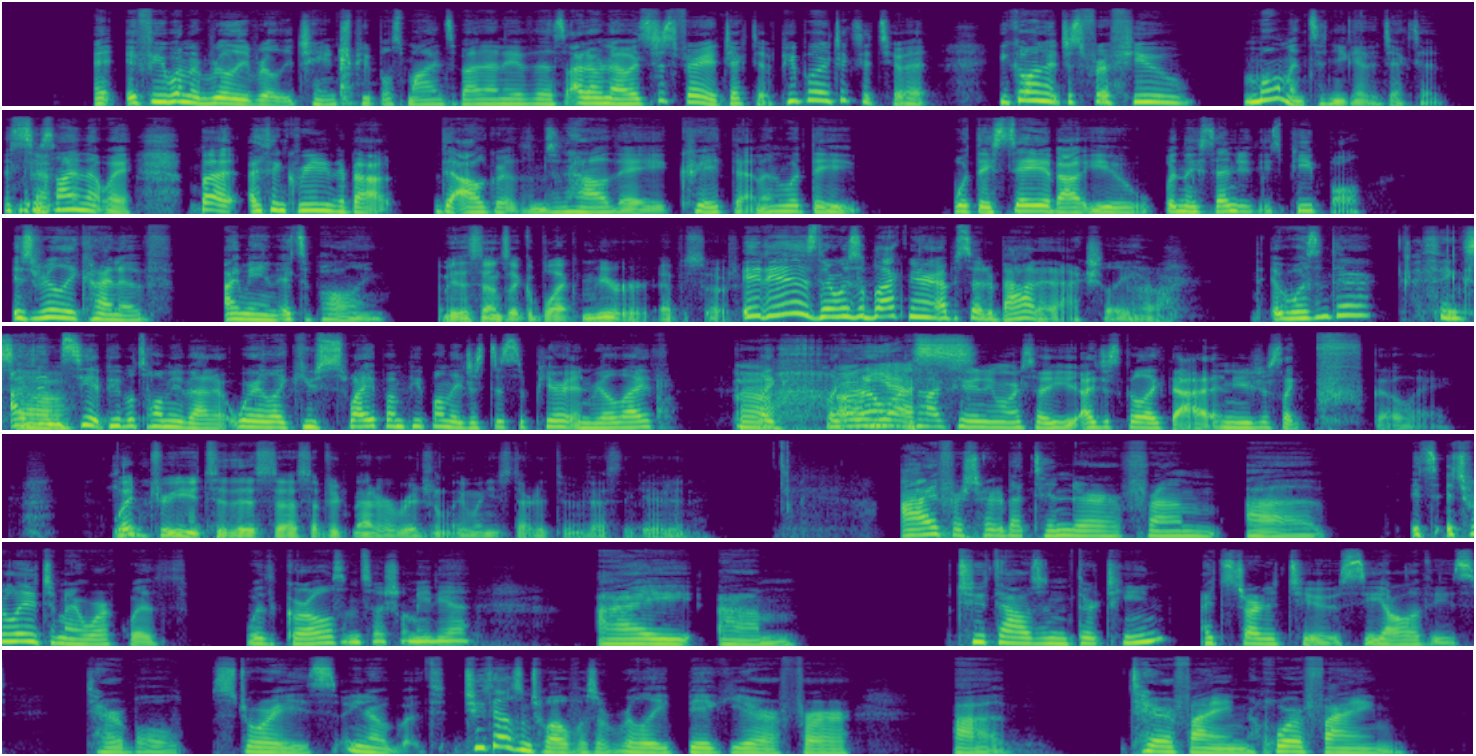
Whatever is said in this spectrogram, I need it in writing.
if you want to really, really change people's minds about any of this, I don't know. It's just very addictive. People are addicted to it. You go on it just for a few moments and you get addicted. It's yeah. designed that way. But I think reading about the algorithms and how they create them and what they what they say about you when they send you these people is really kind of I mean, it's appalling. I mean, this sounds like a Black Mirror episode. It is. There was a Black Mirror episode about it actually. Oh. It wasn't there? I think so. I didn't see it. People told me about it. Where like you swipe on people and they just disappear in real life. Like like oh, I don't yes. want to talk to you anymore. So you, I just go like that, and you just like poof, go away. What drew you to this uh, subject matter originally when you started to investigate it? I first heard about Tinder from uh, it's it's related to my work with with girls in social media. I um 2013 I'd started to see all of these terrible stories. You know, 2012 was a really big year for uh, terrifying, horrifying,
